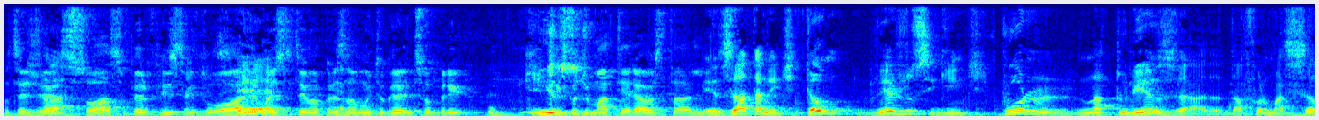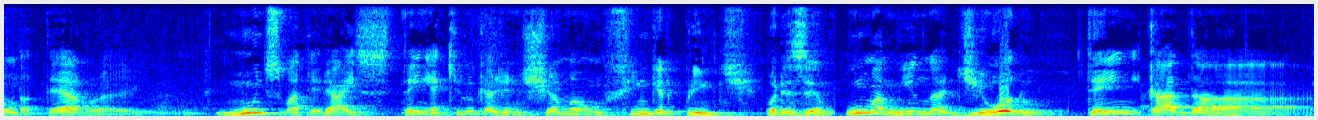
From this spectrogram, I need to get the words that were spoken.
Ou seja, é só a superfície que tu olha, é, mas tu tem uma previsão é, muito grande sobre o que isso. tipo de material está ali. Exatamente. Então, veja o seguinte: por natureza da formação da Terra, muitos materiais têm aquilo que a gente chama um fingerprint. Por exemplo, uma mina de ouro tem cada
